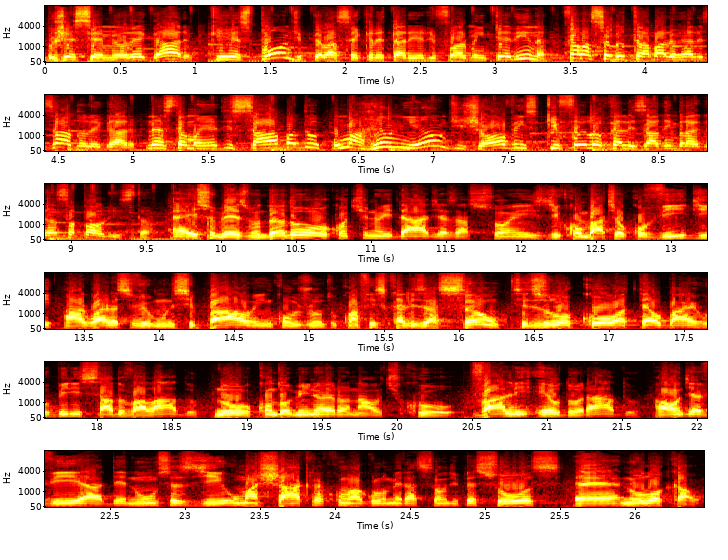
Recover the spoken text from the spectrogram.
O GCM Olegário, que responde pela secretaria de forma interina, fala sobre o trabalho realizado, Olegário, nesta manhã de sábado, uma reunião de jovens que foi localizada em Bragança Paulista. É isso mesmo, dando continuidade às ações de combate ao Covid, a Guarda Civil Municipal, em conjunto com a fiscalização, se deslocou até o bairro Biriçá do Valado, no condomínio aeronáutico Vale Eldorado, onde havia denúncias de uma chácara com aglomeração de pessoas é, no local.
